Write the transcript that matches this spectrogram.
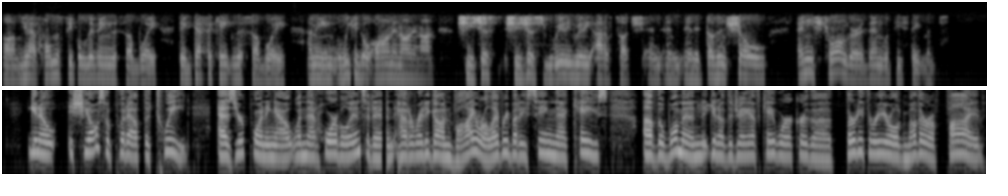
Um, you have homeless people living in the subway. They defecate in the subway. I mean, we could go on and on and on. She's just she's just really really out of touch, and and and it doesn't show any stronger than with these statements. You know, she also put out the tweet as you're pointing out, when that horrible incident had already gone viral, everybody's seeing that case of the woman, you know, the JFK worker, the 33 year old mother of five,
